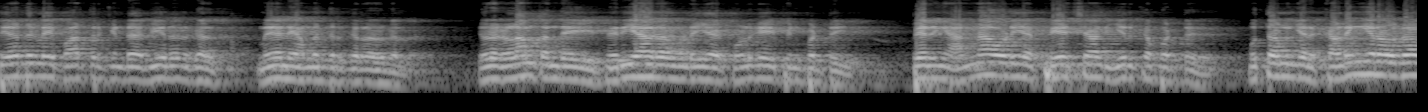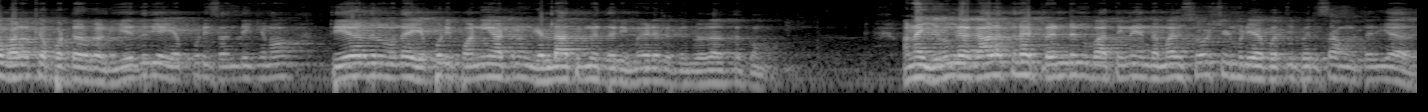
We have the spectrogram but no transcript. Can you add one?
தேர்தல்களை பார்த்திருக்கின்ற வீரர்கள் மேலே அமர்ந்திருக்கிறவர்கள் இவர்களெல்லாம் தந்தை பெரியார் அவருடைய கொள்கையை பின்பற்றி பேருங்க அண்ணாவுடைய பேச்சால் ஈர்க்கப்பட்டு முத்தமிழர் கலைஞர் வளர்க்கப்பட்டவர்கள். எதிரியை எப்படி சந்திக்கணும் தேர்தல் வந்தால் எப்படி பணியாற்றணும் எல்லாத்துக்குமே தெரியும் மேடையில் இருக்கிற எல்லாத்துக்கும். ஆனால் இவங்க காலத்தில் ட்ரெண்டுன்னு பார்த்தீங்கன்னா இந்த மாதிரி சோஷியல் மீடியா பற்றி பெருசாக அவங்களுக்கு தெரியாது.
